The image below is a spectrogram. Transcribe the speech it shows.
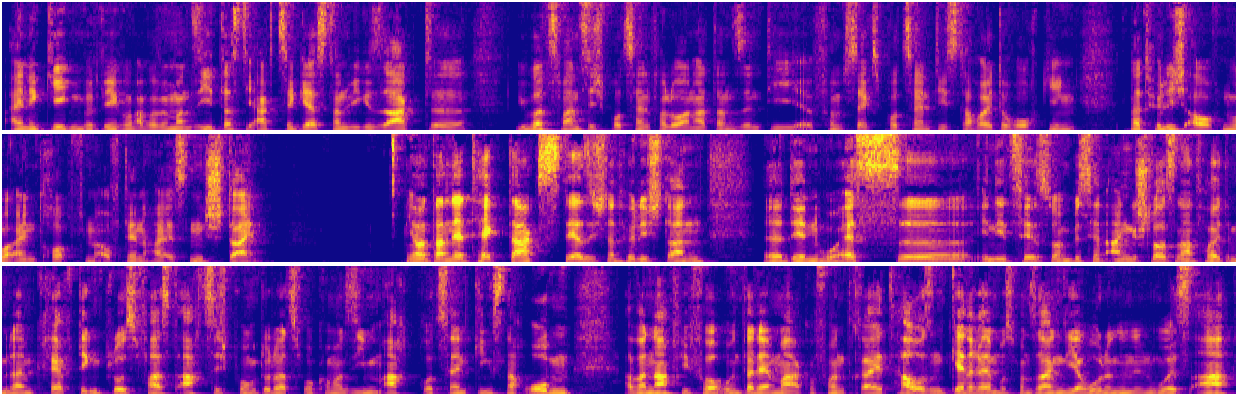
eine Gegenbewegung. Aber wenn man sieht, dass die Aktie gestern, wie gesagt, äh, über 20 Prozent verloren hat, dann sind die äh, 5, 6 Prozent, die es da heute hochging, natürlich auch nur ein Tropfen auf den heißen Stein. Ja, und dann der TechDAX, der sich natürlich dann äh, den US-Indizes äh, so ein bisschen angeschlossen hat, heute mit einem kräftigen Plus, fast 80 Punkte oder 2,78 Prozent ging es nach oben, aber nach wie vor unter der Marke von 3000. Generell muss man sagen, die Erholung in den USA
